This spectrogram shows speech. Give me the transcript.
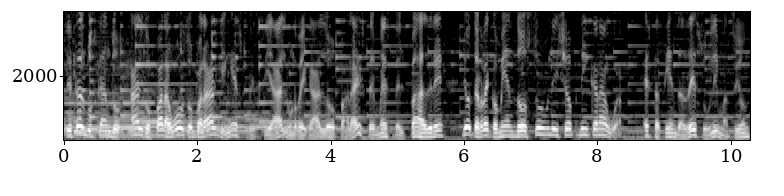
Si estás buscando algo para vos o para alguien especial, un regalo para este mes del padre, yo te recomiendo Subli Shop Nicaragua. Esta tienda de sublimación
